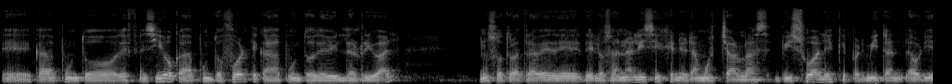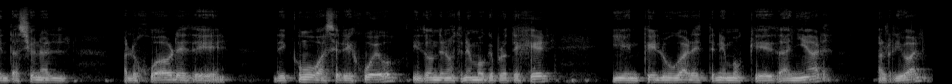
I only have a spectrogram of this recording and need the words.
eh, cada punto defensivo, cada punto fuerte, cada punto débil del rival. Nosotros a través de, los análisis generamos charlas visuales que permitan la orientación a los jugadores de cómo va a ser el juego y dónde nos tenemos que proteger y en qué lugares tenemos que dañar al rival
